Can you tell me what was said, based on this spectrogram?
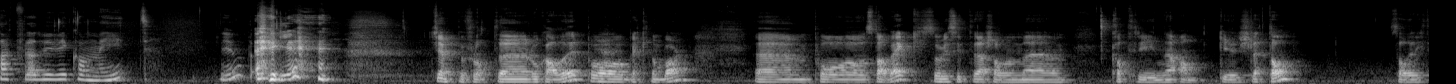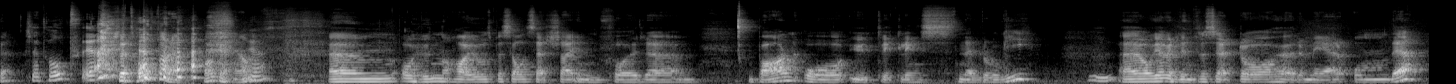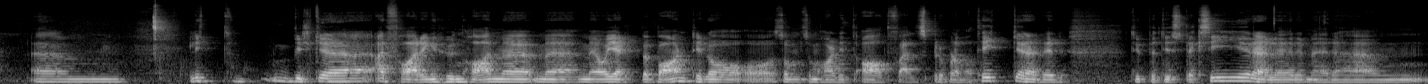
Takk for at vi vil komme hit. Jo, hyggelig. Kjempeflotte lokaler på Bekken og Barn eh, på Stabekk. Så vi sitter her sammen med Katrine Anker Slettholm. Sa det riktig? Slettholt. Ja. Slettholt er det. Ok, ja. Ja. Um, og hun har jo spesialisert seg innenfor uh, barn og utviklingsnevrologi. Eh, og vi er veldig interessert i å høre mer om det. Um, litt hvilke erfaringer hun har med, med, med å hjelpe barn å, å, som, som har litt atferdsproblematikker, eller type dysleksier, eller mer eh,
